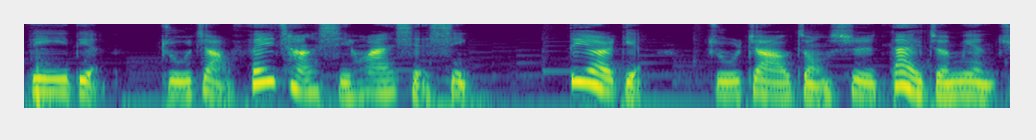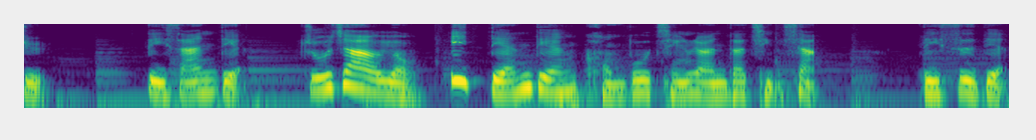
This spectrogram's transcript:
第一点，主角非常喜欢写信；第二点，主角总是戴着面具；第三点，主角有一点点恐怖情人的倾向。第四点，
